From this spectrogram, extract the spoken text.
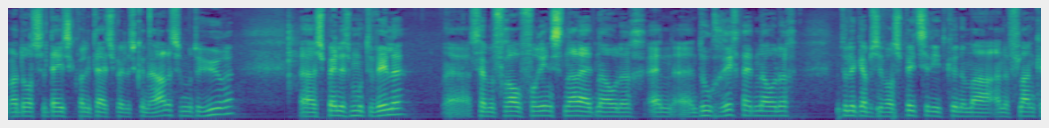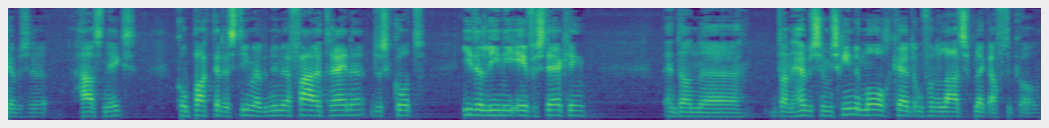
waardoor ze deze kwaliteitsspelers kunnen halen. Ze moeten huren. Eh, spelers moeten willen. Eh, ze hebben vooral voorin snelheid nodig en doelgerichtheid nodig. Natuurlijk hebben ze wel spitsen die het kunnen, maar aan de flank hebben ze haast niks. Compacter als team hebben nu een ervaren trainer. Dus kort, ieder linie één versterking. En dan, eh, dan hebben ze misschien de mogelijkheid om van de laatste plek af te komen.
